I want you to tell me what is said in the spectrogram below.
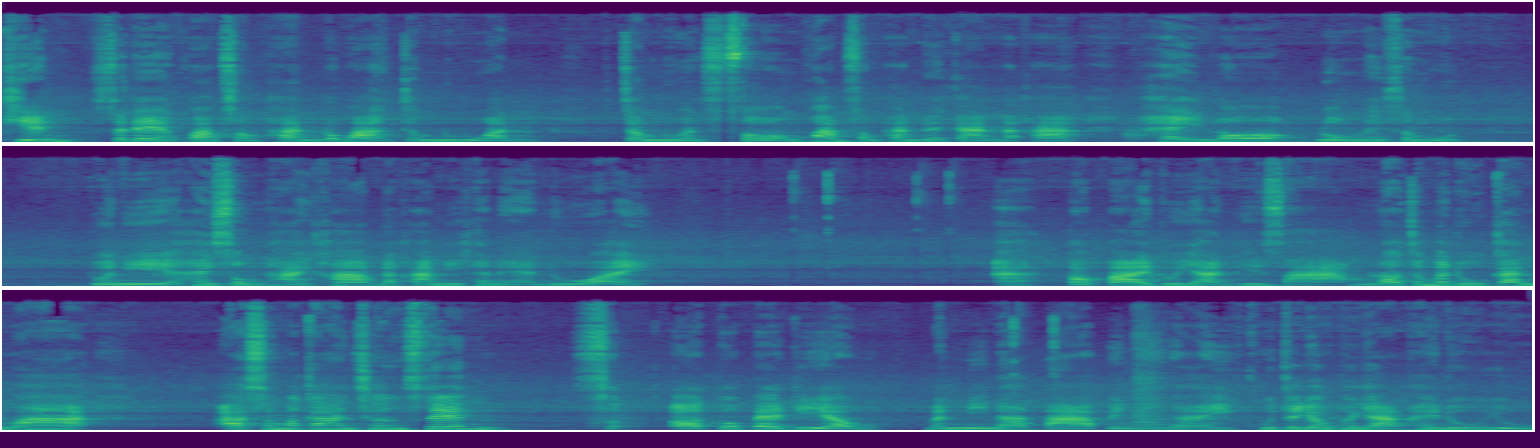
เขียนแสดงความสัมพันธ์ระหว่างจำนวนจำนวน 2 ความสัมพันธ์ด้วยกันนะคะ ให้ลอกลงในสมุด ตัวนี้ให้ส่งท้ายคาบนะคะมีคะแนนด้วยอะต่อไปตัวอย่างที่ 3 เราจะมาดูกันว่าอสมการเชิงเส้นสตัวแปรเดียว มันมีหน้าตาเป็นยังไงครูจะยกตัวอย่างให้ดูอยู่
